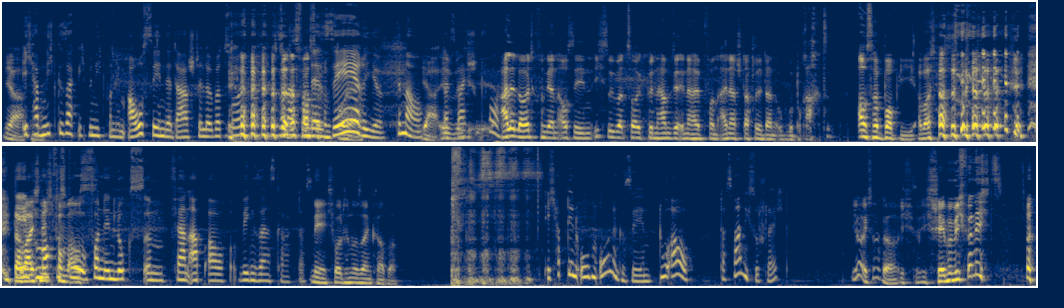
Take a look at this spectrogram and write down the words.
Ja. Ich habe nicht gesagt, ich bin nicht von dem Aussehen der Darsteller überzeugt, das sondern von der schon vorher. Serie. Genau. Ja, das äh, war ich schon vorher. alle Leute, von deren Aussehen ich so überzeugt bin, haben sie innerhalb von einer Staffel dann umgebracht. Außer Bobby, aber das, da war ich nicht vom du Aus. von den Looks ähm, fernab auch wegen seines Charakters. Nee, ich wollte nur seinen Körper. Ich habe den oben ohne gesehen. Du auch. Das war nicht so schlecht. Ja, ich sag ja, ich, ich schäme mich für nichts.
